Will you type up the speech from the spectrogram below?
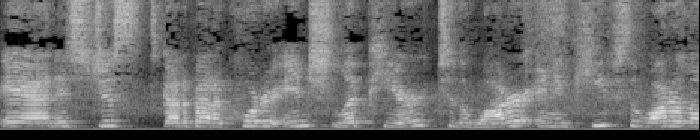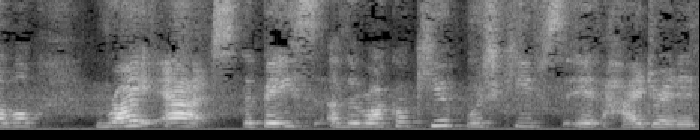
and it's just got about a quarter inch lip here to the water and it keeps the water level right at the base of the Rockwool cube which keeps it hydrated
